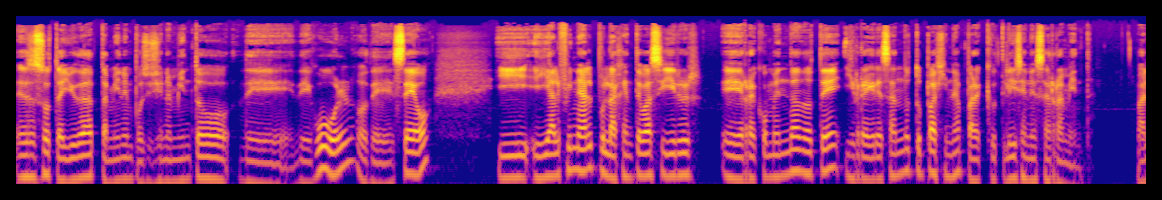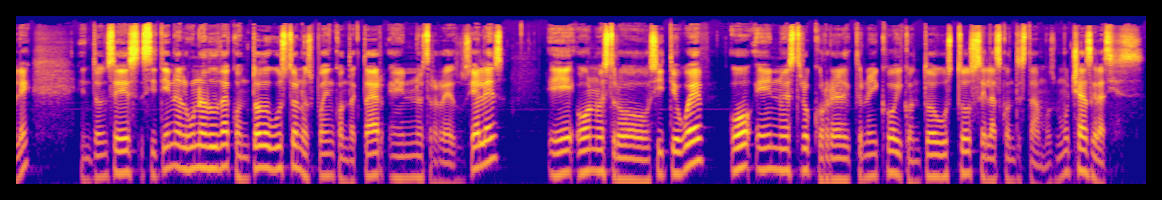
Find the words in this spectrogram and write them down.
Eso te ayuda también en posicionamiento de, de Google o de SEO. Y, y, al final pues la gente va a seguir eh, recomendándote y regresando tu página para que utilicen esa herramienta, ¿vale? Entonces, si tienen alguna duda, con todo gusto nos pueden contactar en nuestras redes sociales eh, o nuestro sitio web o en nuestro correo electrónico y con todo gusto se las contestamos. Muchas gracias.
